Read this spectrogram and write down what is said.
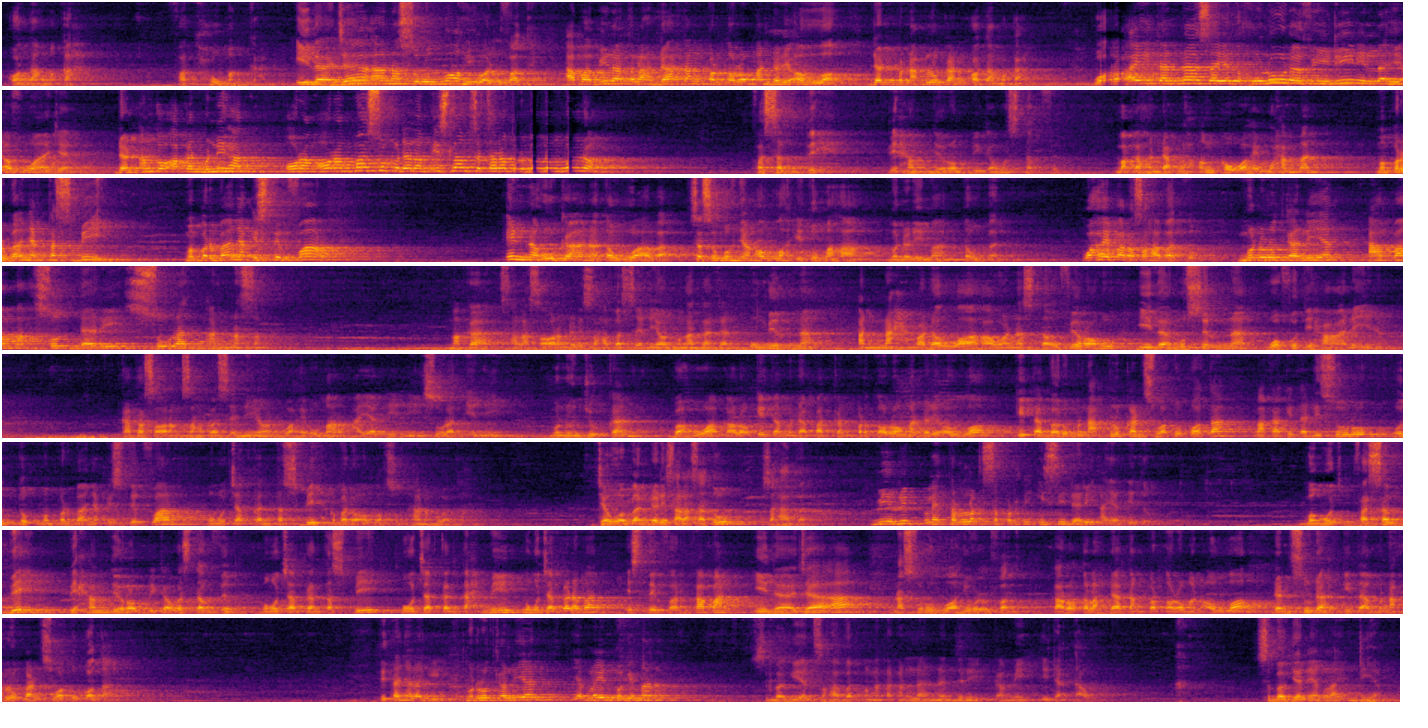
Kota Mekah. Fathu Makkah. Idza jaa nasrullahi wal fath. Apabila telah datang pertolongan dari Allah dan penaklukan kota Mekah. Wa ra'aitan nasa yadkhuluna fi dinillahi afwaja. Dan engkau akan melihat orang-orang masuk ke dalam Islam secara berbondong-bondong. Fasabbih bihamdi rabbika wastaghfir. Maka hendaklah engkau wahai Muhammad memperbanyak tasbih memperbanyak istighfar. Innahu kana tawwaba. Sesungguhnya Allah itu Maha menerima taubat. Wahai para sahabatku, menurut kalian apa maksud dari surat An-Nasr? Maka salah seorang dari sahabat senior mengatakan umirna an nahmadallaha wa nastaghfirahu idza nusirna wa futiha alaina. Kata seorang sahabat senior, wahai Umar, ayat ini, surat ini menunjukkan bahwa kalau kita mendapatkan pertolongan dari Allah, kita baru menaklukkan suatu kota, maka kita disuruh untuk memperbanyak istighfar, mengucapkan tasbih kepada Allah Subhanahu wa taala. Jawaban dari salah satu sahabat. Mirip letterlek seperti isi dari ayat itu fasabbih bihamdi rabbika wastaghfir. Mengucapkan tasbih mengucapkan tahmid mengucapkan apa? Istighfar. Kapan? Idza jaa nasrullahi wal fath. Kalau telah datang pertolongan Allah dan sudah kita menaklukkan suatu kota. Ditanya lagi menurut kalian yang lain bagaimana? Sebagian sahabat mengatakan la nadri. Kami tidak tahu. Sebagian yang lain diam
